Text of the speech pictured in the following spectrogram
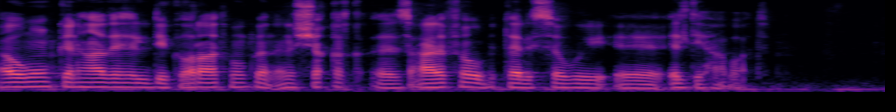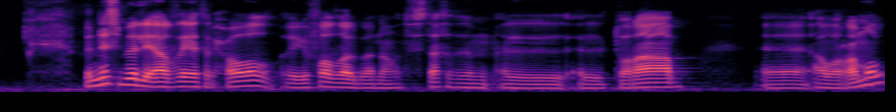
أو ممكن هذه الديكورات ممكن أن تشقق زعانفها وبالتالي تسوي آه، التهابات. بالنسبة لأرضية الحوض يفضل بأنه تستخدم التراب آه، أو الرمل.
